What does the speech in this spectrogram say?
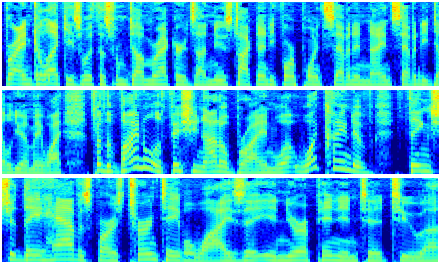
Brian Galecki's with us from Dumb Records on News Talk 94.7 and 970 WMAY. For the vinyl aficionado, Brian, what what kind of things should they have as far as turntable wise, uh, in your opinion, to to uh,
